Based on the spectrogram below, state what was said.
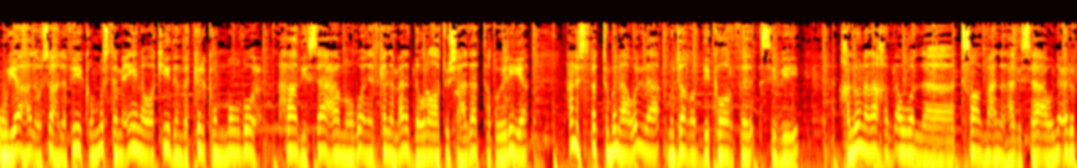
ويا هلا وسهلا فيكم مستمعينا وأكيد نذكركم موضوع هذه الساعة موضوعنا يتكلم عن الدورات والشهادات التطويرية. هل استفدتوا منها ولا مجرد ديكور في السي في؟ خلونا ناخذ أول آه، اتصال معنا لهذه الساعة ونعرف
